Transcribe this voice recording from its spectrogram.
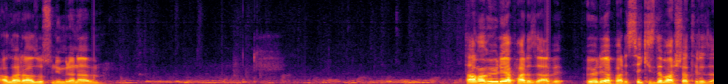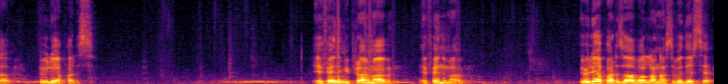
Allah razı olsun Ümran abim. Tamam öyle yaparız abi. Öyle yaparız. 8'de başlatırız abi. Öyle yaparız. Efendim İbrahim abim. Efendim abim. Öyle yaparız abi Allah nasip ederse.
